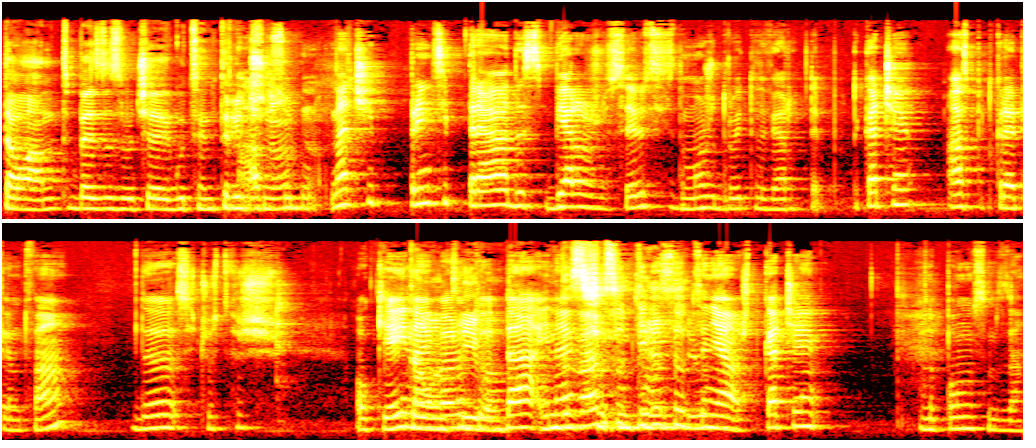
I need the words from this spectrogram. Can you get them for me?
талант, без да звуча егоцентрично. Абсолютно. Значи, принцип трябва да вярваш в себе си, за да може другите да вярват в теб. Така че аз подкрепям това, да се чувстваш окей. Талантлива. най-важното, да, и Да най-важното чувствам ти да се оценяваш. Така че напълно съм за.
